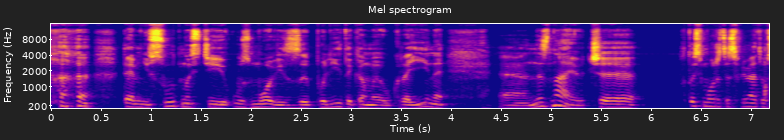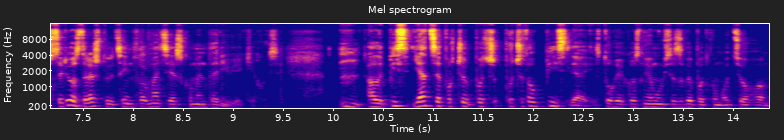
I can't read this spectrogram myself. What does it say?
темні сутності у змові з політиками України. Е, не знаю, чи хтось може це сприйняти всерйоз, зрештою, це інформація з коментарів якихось. Але піс... я це прочи- прочитав після того, як ознайомився з випадком оцього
